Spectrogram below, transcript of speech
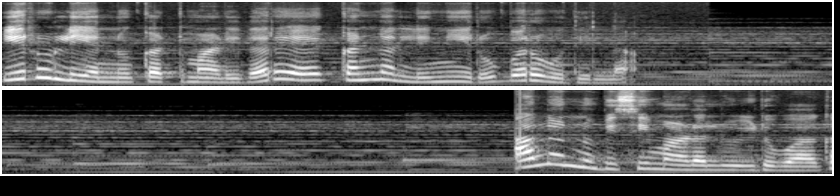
ಈರುಳ್ಳಿಯನ್ನು ಕಟ್ ಮಾಡಿದರೆ ಕಣ್ಣಲ್ಲಿ ನೀರು ಬರುವುದಿಲ್ಲ. ಹಾಲನ್ನು ಬಿಸಿ ಮಾಡಲು ಇಡುವಾಗ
